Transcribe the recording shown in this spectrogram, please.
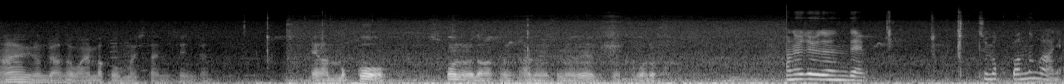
아, 이런 데 와서 와인 밖에 못 마시다니 진짜. 그냥 안 먹고 수건으로 넣어서 간을 주면은 그냥 그거로 안 해줘야 되는데 술 먹고 뻗는 거 아니야?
